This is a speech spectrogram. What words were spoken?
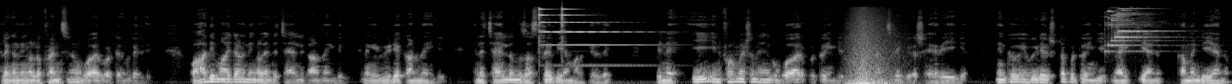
അല്ലെങ്കിൽ നിങ്ങളുടെ ഫ്രണ്ട്സിനും ഉപകാരപ്പെടട്ടെ എന്ന് കരുതി. അപ്പോൾ ആദ്യമായിട്ടാണ് നിങ്ങൾ എന്റെ ചാനൽ കാണുന്നതെങ്കിൽ അല്ലെങ്കിൽ വീഡിയോ കാണുന്നതെങ്കിൽ എന്റെ ചാനൽ ഒന്ന് സബ്സ്ക്രൈബ് ചെയ്യാൻ മറക്കരുത്. പിന്നെ ഈ ഇൻഫർമേഷൻ നിങ്ങൾക്ക് ഉപകാരപ്പെട്ടുവെങ്കിൽ ഫ്രണ്ട്സിലേക്ക് ഷെയർ ചെയ്യുക. നിങ്ങൾക്ക് ഈ വീഡിയോ ഇഷ്ടപ്പെട്ടുവെങ്കിൽ ലൈക്ക് ചെയ്യാനും കമന്റ് ചെയ്യാനും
